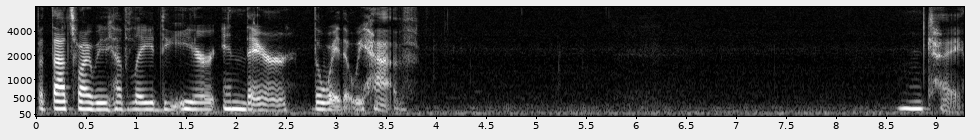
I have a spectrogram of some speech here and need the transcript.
But that's why we have laid the ear in there the way that we have. Okay.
